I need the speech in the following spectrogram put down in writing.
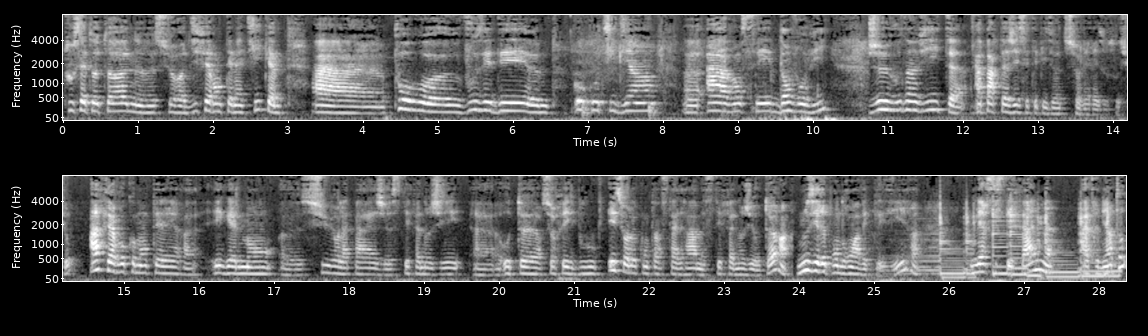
tout cet automne sur différentes thématiques pour vous aider au quotidien à avancer dans vos vies. Je vous invite à partager cet épisode sur les réseaux sociaux, à faire vos commentaires euh, également euh, sur la page Stéphane Auger, euh, auteur sur Facebook et sur le compte Instagram Stéphane Auger, auteur. Nous y répondrons avec plaisir. Merci Stéphane, à très bientôt.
